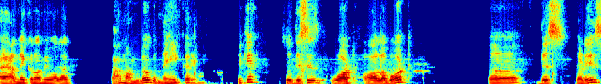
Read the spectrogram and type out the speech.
अन इकोनॉमी वाला काम हम लोग नहीं करेंगे। ठीक है? So this is what all about uh, this that is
